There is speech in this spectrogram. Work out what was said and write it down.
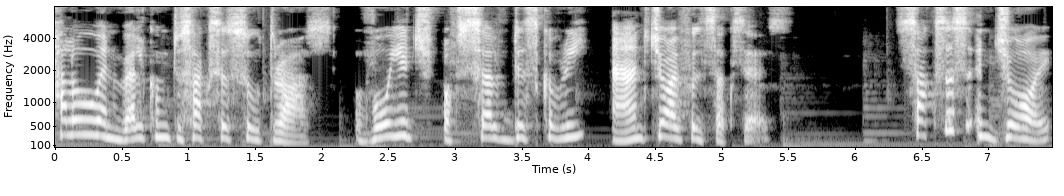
Hello and welcome to Success Sutras, a voyage of self discovery and joyful success. Success and joy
